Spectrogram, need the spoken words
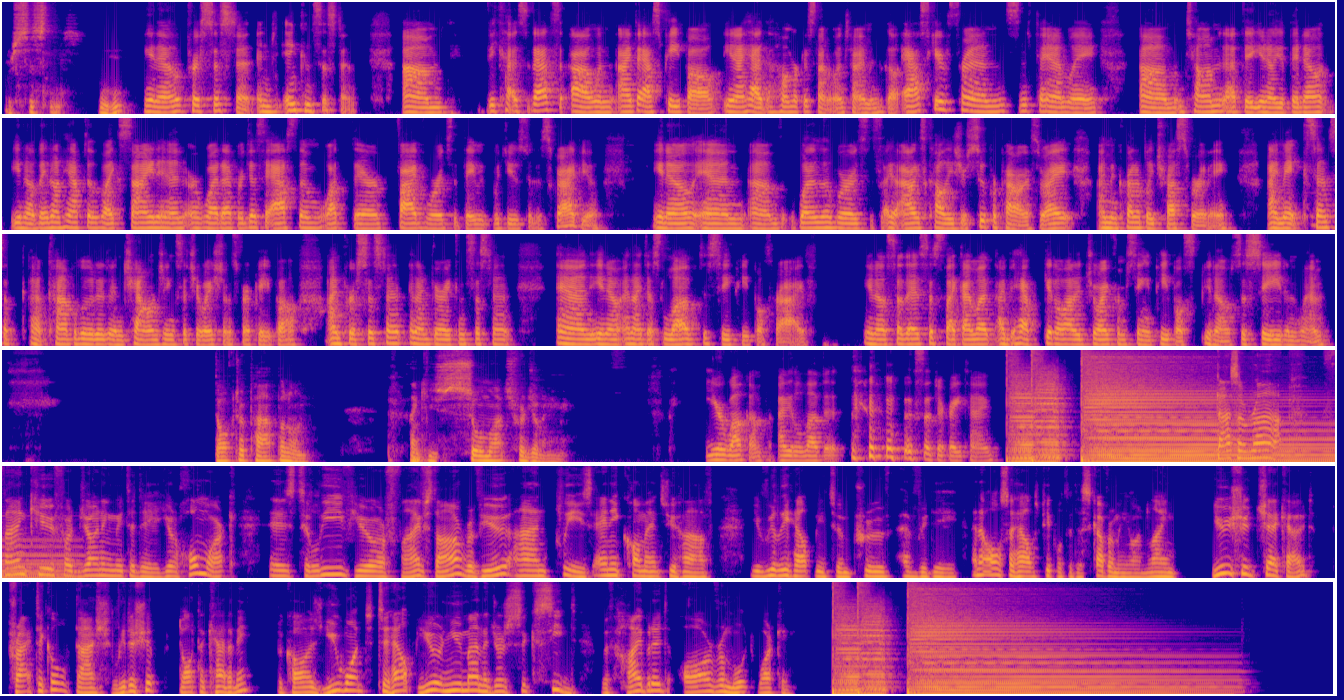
Persistence. Mm-hmm. You know, persistent and inconsistent. Um, because that's uh, when I've asked people, you know, I had a homework assignment one time and go ask your friends and family um, tell them that they, you know, they don't, you know, they don't have to like sign in or whatever. Just ask them what their five words that they would use to describe you, you know. And um, one of the words I always call these your superpowers, right? I'm incredibly trustworthy. I make sense of uh, convoluted and challenging situations for people. I'm persistent and I'm very consistent, and you know, and I just love to see people thrive. You know, so there's just like I let I have get a lot of joy from seeing people, you know, succeed and win. Dr. Pat Boulogne, thank you so much for joining me. You're welcome. I loved it. it was such a great time. That's a wrap. Thank you for joining me today. Your homework is to leave your five star review and please, any comments you have, you really help me to improve every day. And it also helps people to discover me online. You should check out practical-leadership.academy because you want to help your new managers succeed with hybrid or remote working.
